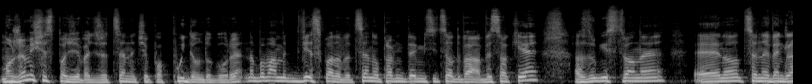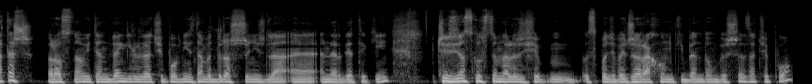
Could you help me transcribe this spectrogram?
możemy się spodziewać, że ceny ciepła pójdą do góry? No bo mamy dwie składowe. Ceny uprawnień do emisji CO2 wysokie, a z drugiej strony e, no, ceny węgla też rosną i ten węgiel dla ciepłowni jest nawet droższy niż dla e, energetyki. Czy w związku z tym należy się spodziewać, że rachunki będą wyższe za ciepło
